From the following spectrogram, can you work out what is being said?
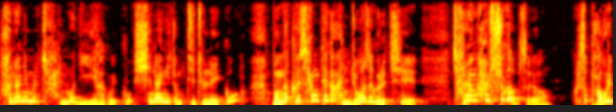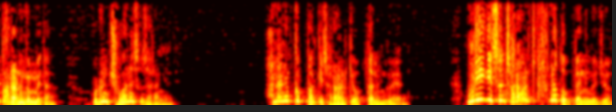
하나님을 잘못 이해하고 있고 신앙이 좀 뒤틀려 있고 뭔가 그 상태가 안 좋아서 그렇지 자랑할 수가 없어요. 그래서 바울이 말하는 겁니다. 우리는 주 안에서 자랑해야 돼. 하나님 것밖에 자랑할 게 없다는 거예요. 우리에게선 자랑할 게 하나도 없다는 거죠.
